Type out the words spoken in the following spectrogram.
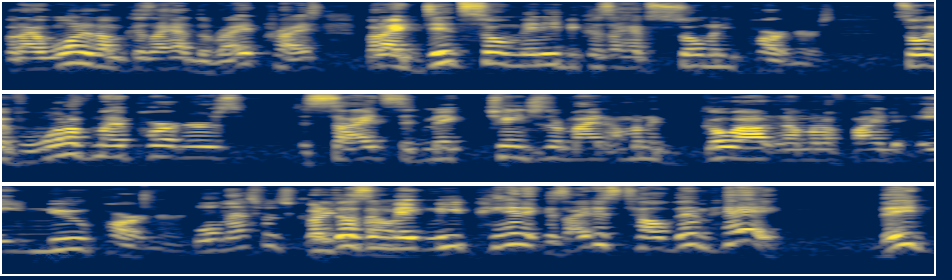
but I wanted them because I had the right price. But I did so many because I have so many partners. So if one of my partners decides to make change their mind, I'm going to go out and I'm going to find a new partner. Well, that's what's great. But it doesn't about- make me panic because I just tell them, hey, they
